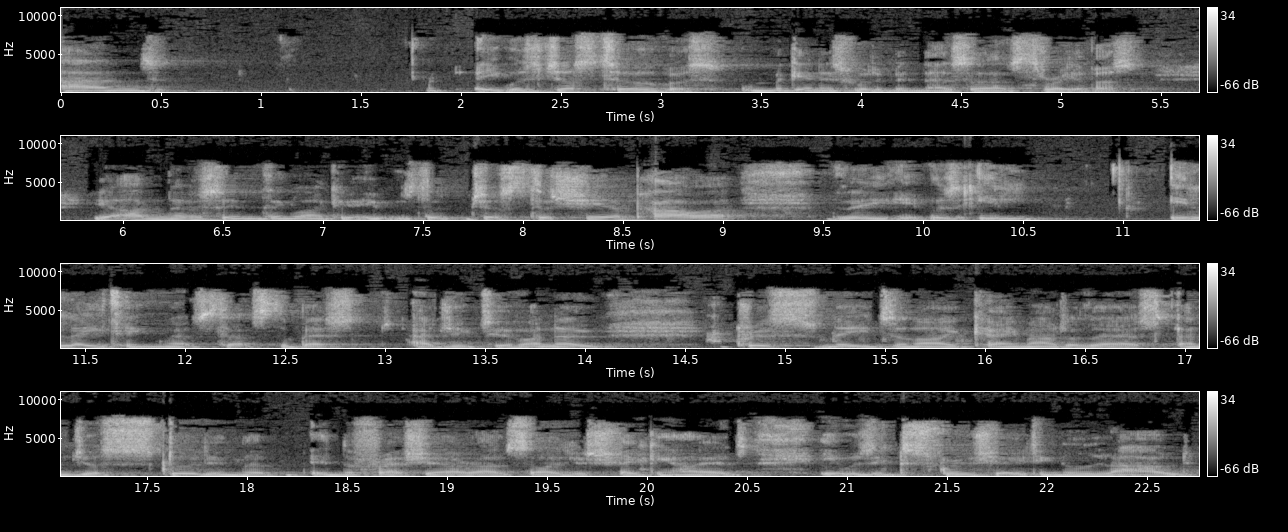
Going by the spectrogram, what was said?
And it was just two of us. McGuinness would have been there, so that's three of us. Yeah, I've never seen anything like it. It was the, just the sheer power. The it was el- elating. That's that's the best adjective. I know. Chris Needs and I came out of there and just stood in the in the fresh air outside, just shaking our heads. It was excruciatingly loud,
